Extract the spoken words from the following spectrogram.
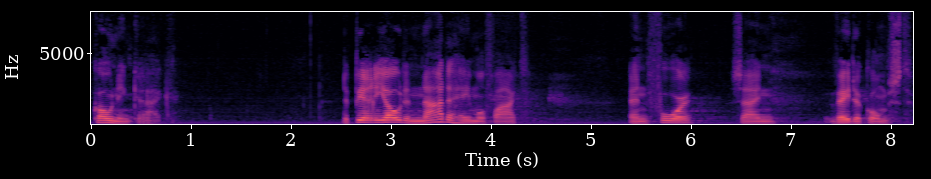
koninkrijk. De periode na de hemelvaart en voor zijn wederkomst.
